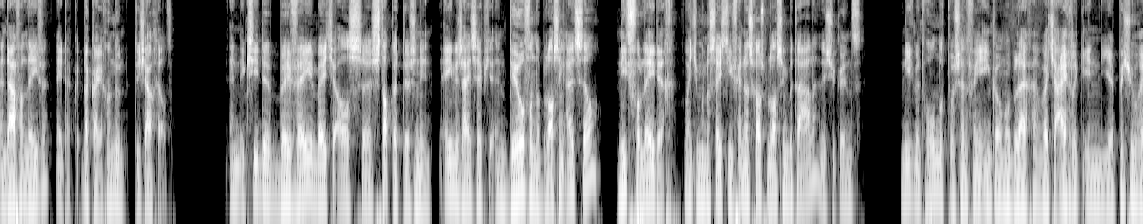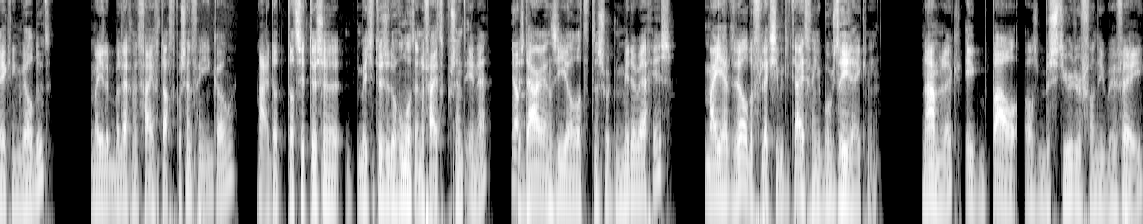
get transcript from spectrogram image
en daarvan leven. Hey, dat, dat kan je gewoon doen. Het is jouw geld. En ik zie de BV een beetje als stap ertussenin. Enerzijds heb je een deel van de belastinguitstel. Niet volledig, want je moet nog steeds die vennootschapsbelasting betalen. Dus je kunt niet met 100% van je inkomen beleggen, wat je eigenlijk in je pensioenrekening wel doet. Maar je belegt met 85% van je inkomen. Nou, dat, dat zit tussen, een beetje tussen de 100 en de 50% in, hè? Ja. Dus daarin zie je al dat het een soort middenweg is. Maar je hebt wel de flexibiliteit van je box 3 rekening. Namelijk, ik bepaal als bestuurder van die BV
